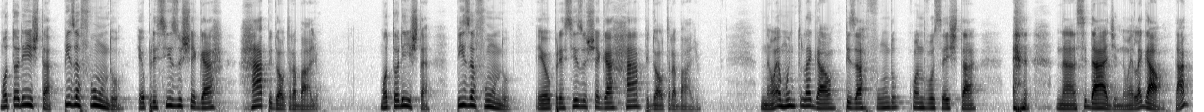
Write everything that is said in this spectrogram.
motorista, pisa fundo, eu preciso chegar rápido ao trabalho. Motorista, pisa fundo, eu preciso chegar rápido ao trabalho. Não é muito legal pisar fundo quando você está na cidade, não é legal, tá?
